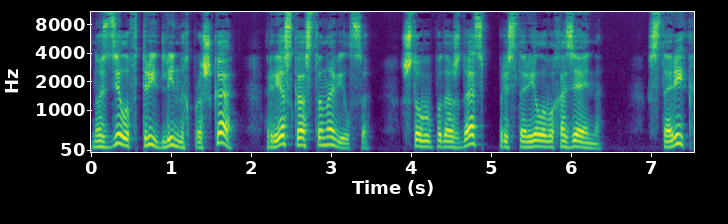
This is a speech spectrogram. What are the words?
Но, сделав три длинных прыжка, резко остановился, чтобы подождать престарелого хозяина. Старик,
